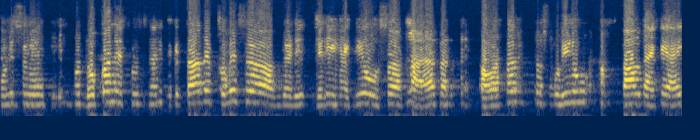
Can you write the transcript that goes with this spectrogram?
ਪੁਲਿਸ ਨੇ ਲੋਕਾਂ ਨੇ ਸੂਚਿਤ ਕੀਤਾ ਤੇ ਪੁਲਿਸ ਜਿਹੜੀ ਹੈਗੀ ਹੈ ਉਸ ਹਟਾਇਆ ਤਾਂ ਉਸ ਕੁੜੀ ਨੂੰ ਹਸਪਤਾਲ ਲੈ ਕੇ ਆਈ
